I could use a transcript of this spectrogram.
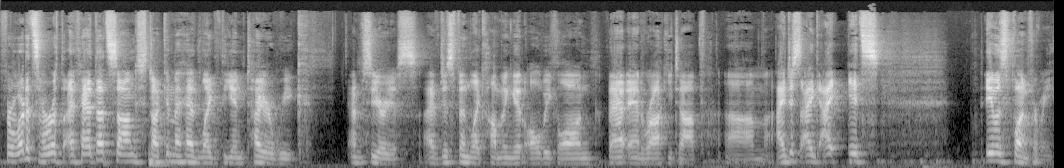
for what it's worth, I've had that song stuck in my head like the entire week. I'm serious. I've just been like humming it all week long. That and Rocky Top. Um, I just, I, I, it's, it was fun for me.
